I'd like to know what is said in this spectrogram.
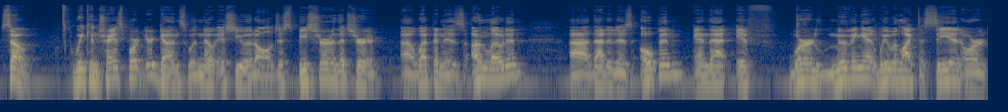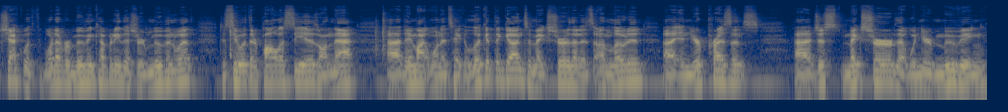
So we can transport your guns with no issue at all. Just be sure that your uh, weapon is unloaded, uh, that it is open, and that if we're moving it, we would like to see it or check with whatever moving company that you're moving with to see what their policy is on that. Uh, they might want to take a look at the gun to make sure that it's unloaded uh, in your presence. Uh, just make sure that when you're moving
